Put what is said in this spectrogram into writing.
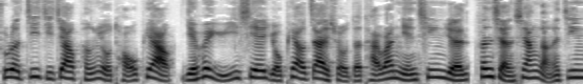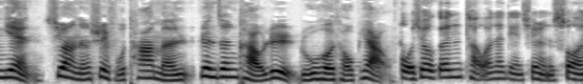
除了积极叫朋友投票，也会与一些有票在手的台湾年轻人分享香港的经验，希望能说服他们认真考虑如。何投票？我就跟台湾的年轻人说：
